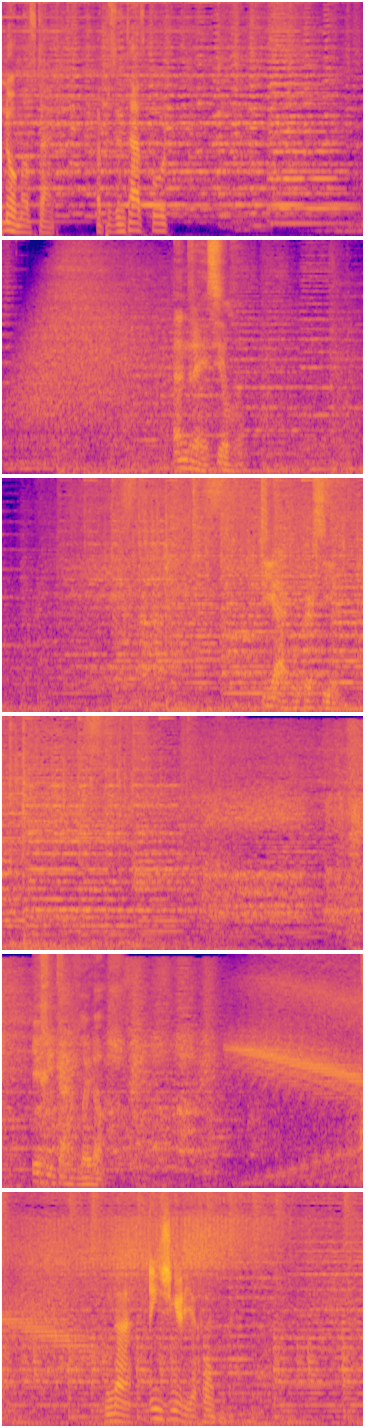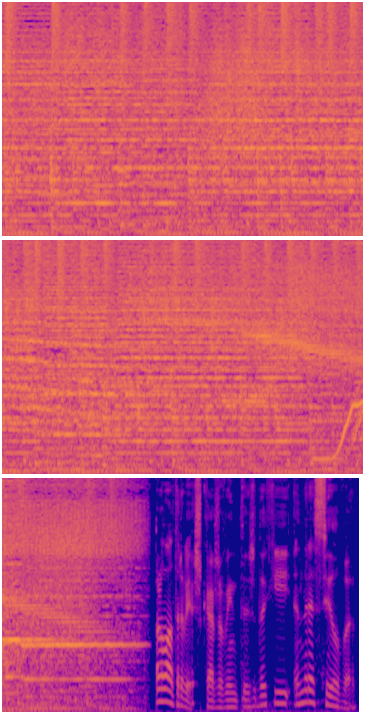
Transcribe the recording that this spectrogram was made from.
Nome a Votar. Apresentado por André Silva, Tiago Garcia, e Ricardo Leirós. Na Engenharia Home.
